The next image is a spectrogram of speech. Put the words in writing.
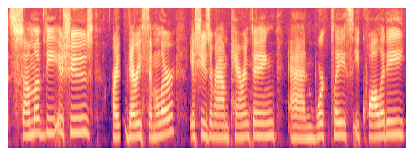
Some of the issues are very similar issues around parenting and workplace equality.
